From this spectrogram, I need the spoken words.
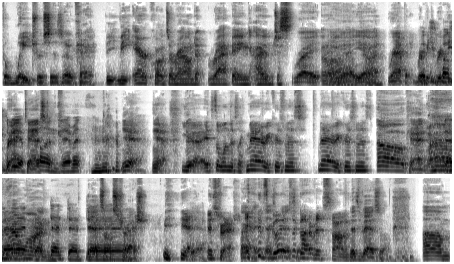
the waitresses. Okay. the, the air quotes around rapping, I'm just Right. Oh, yeah. Yeah. God. Rapping. It's Rippity supposed rippity to be a pun, damn it. Yeah. Yeah. Yeah, it's the one that's like Merry Christmas, Merry Christmas. Oh, okay. I know. Oh, that one. Yeah, that sounds trash. yeah, Yeah. it's trash. All right, it's good. bad It's a stuff. garbage song. That's a bad song. Um,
